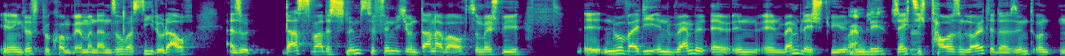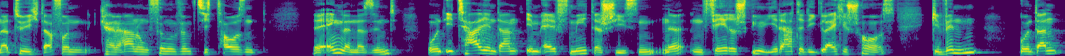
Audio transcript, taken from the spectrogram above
in den Griff bekommt, wenn man dann sowas sieht. Oder auch, also das war das Schlimmste, finde ich. Und dann aber auch zum Beispiel, äh, nur weil die in, Wembley, äh, in, in Wembley spielen, Wembley, 60.000 ja. Leute da sind und natürlich davon, keine Ahnung, 55.000 äh, Engländer sind und Italien dann im Elfmeterschießen, ne, ein faires Spiel, jeder hatte die gleiche Chance, gewinnen und dann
